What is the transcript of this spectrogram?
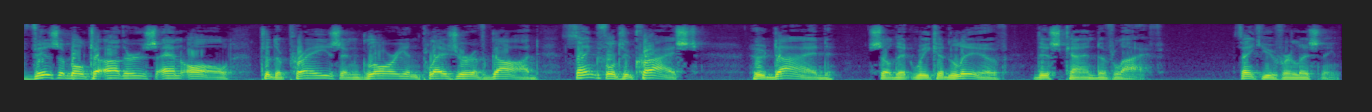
visible to others and all, to the praise and glory and pleasure of God, thankful to Christ who died so that we could live this kind of life. Thank you for listening.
